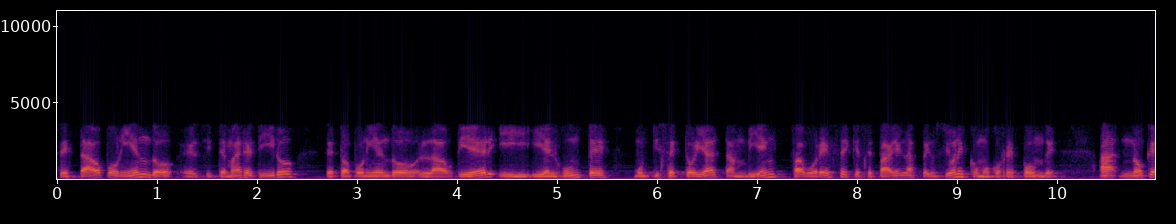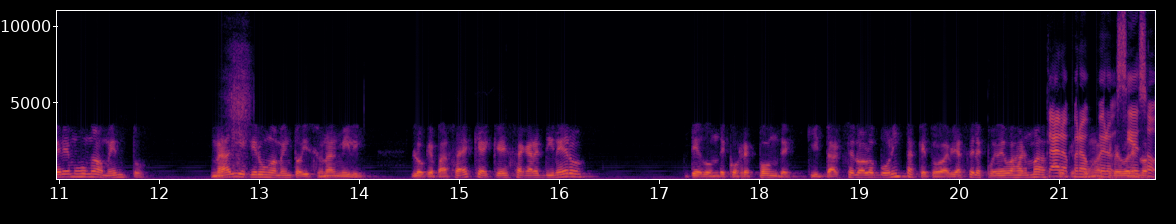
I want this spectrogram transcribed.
se está oponiendo el sistema de retiro, se está oponiendo la UTIER y, y el Junte multisectorial también favorece que se paguen las pensiones como corresponde. Ah, no queremos un aumento. Nadie quiere un aumento adicional, Mili. Lo que pasa es que hay que sacar el dinero de donde corresponde, quitárselo a los bonistas que todavía se les puede bajar más. Claro, pero, pero, si eso,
